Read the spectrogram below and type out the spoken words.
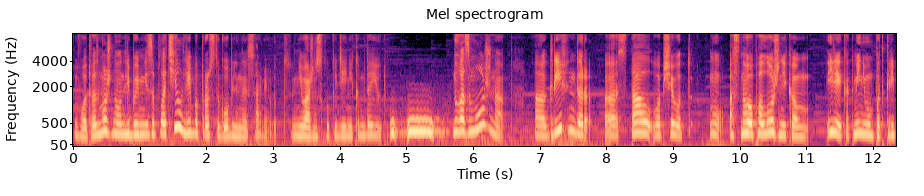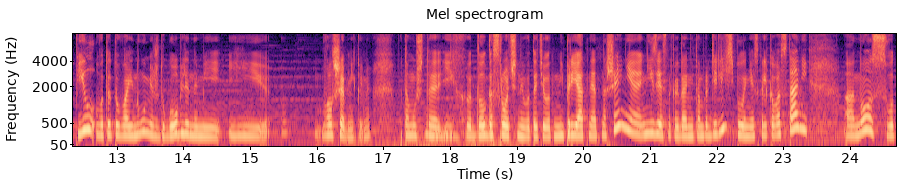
Вот, возможно, он либо им не заплатил, либо просто гоблины сами, вот, неважно, сколько денег им дают. Ну, возможно, а, Гриффиндор а, стал вообще вот, ну, основоположником или как минимум подкрепил вот эту войну между гоблинами и волшебниками, потому что mm-hmm. их долгосрочные вот эти вот неприятные отношения, неизвестно, когда они там родились, было несколько восстаний, а, но с вот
